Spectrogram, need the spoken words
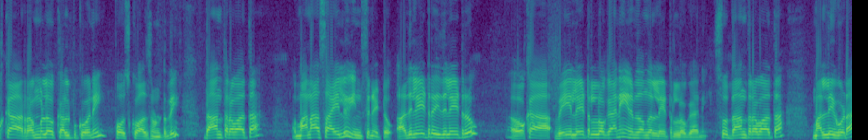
ఒక రమ్ములో కలుపుకొని పోసుకోవాల్సి ఉంటుంది. దాని తర్వాత మనాసాయిలు ఇన్ఫినిట్. అది లీటర్ ఇది లీటరు ఒక వెయ్యి లీటర్లో కానీ ఎనిమిది వందల లీటర్లో కానీ సో దాని తర్వాత మళ్ళీ కూడా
